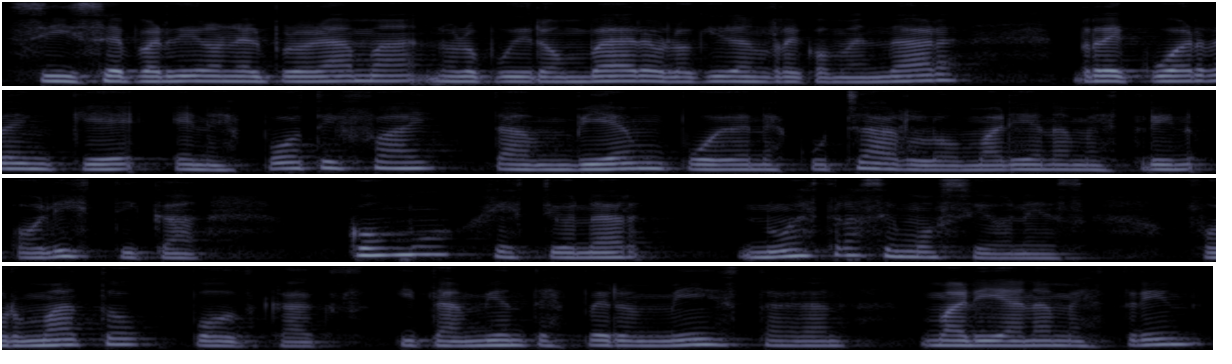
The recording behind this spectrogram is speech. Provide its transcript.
si se perdieron el programa, no lo pudieron ver o lo quieren recomendar, recuerden que en Spotify también pueden escucharlo. Mariana Mestrín Holística, cómo gestionar nuestras emociones, formato podcast. Y también te espero en mi Instagram, Mariana Mestrín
